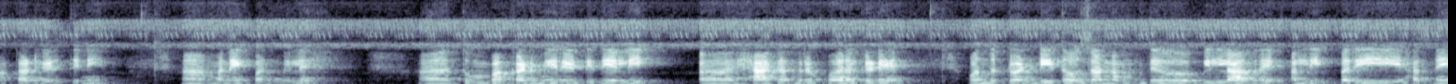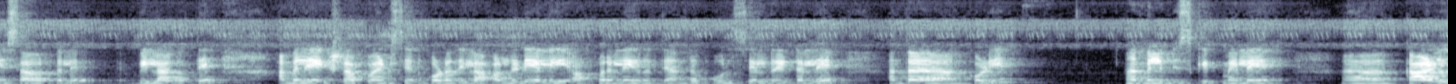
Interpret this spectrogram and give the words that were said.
ಮಾತಾಡಿ ಹೇಳ್ತೀನಿ. ಮನೆಗೆ ಬಂದಮೇಲೆ. ತುಂಬ ಕಡಿಮೆ ರೇಟ್ ಇದೆ ಅಲ್ಲಿ. ಹೇಗಂದರೆ ಹೊರಗಡೆ ಒಂದು ಟ್ವೆಂಟಿ ತೌಸಂಡ್ ನಮ್ಮದು ಬಿಲ್ ಆದರೆ ಅಲ್ಲಿ ಬರೀ ಹದಿನೈದು ಸಾವಿರದಲ್ಲೇ ಬಿಲ್ ಆಗುತ್ತೆ. ಆಮೇಲೆ ಎಕ್ಸ್ಟ್ರಾ ಪಾಯಿಂಟ್ಸ್ ಏನು ಕೊಡೋದಿಲ್ಲ. ಆಲ್ರೆಡಿ ಅಲ್ಲಿ ಆಫರಲ್ಲೇ ಇರುತ್ತೆ ಅಂದರೆ ಹೋಲ್ಸೇಲ್ ರೇಟಲ್ಲೇ ಅಂತ ಅಂದ್ಕೊಳ್ಳಿ ಆಮೇಲೆ ಬಿಸ್ಕಿಟ್ ಮೇಲೆ ಕಾಳು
